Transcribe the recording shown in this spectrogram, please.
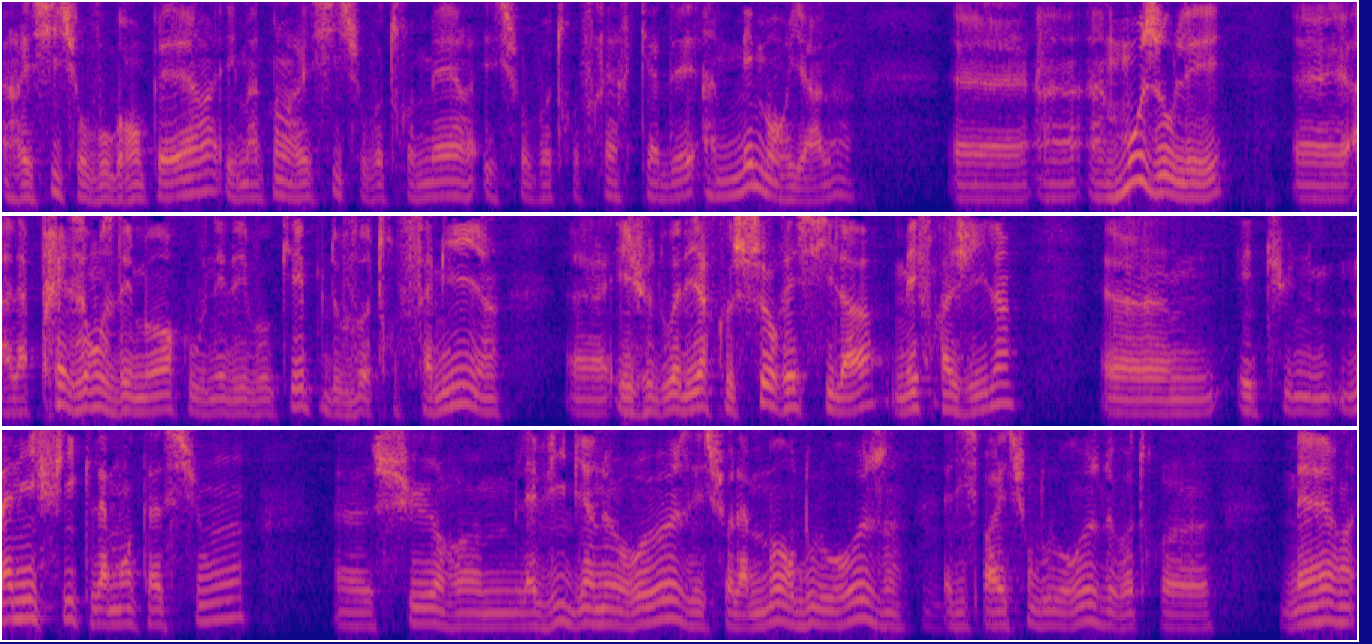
un récit sur vos grands-pères, et maintenant un récit sur votre mère et sur votre frère cadet, un mémorial, euh, un, mausolée à la présence des morts que vous venez d'évoquer, de votre famille. Euh, et je dois dire que ce récit-là, mais fragile, euh, est une magnifique lamentation sur la vie bienheureuse et sur la mort douloureuse, la disparition douloureuse de votre mère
